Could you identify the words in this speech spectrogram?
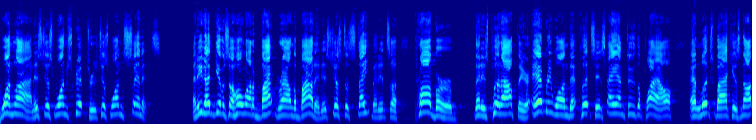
one line, it's just one scripture, it's just one sentence. And he doesn't give us a whole lot of background about it. It's just a statement, it's a proverb that is put out there. Everyone that puts his hand to the plow and looks back is not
